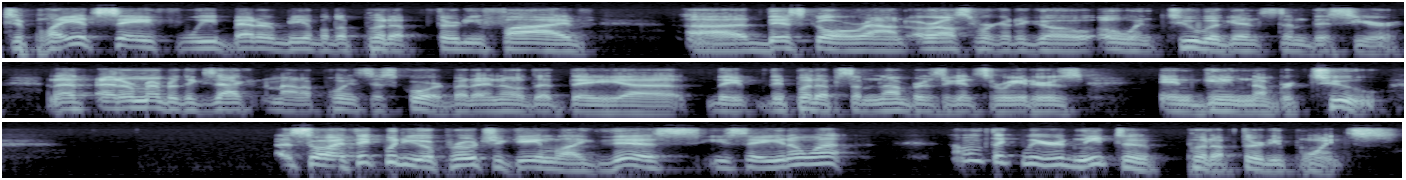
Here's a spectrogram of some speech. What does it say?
to play it safe, we better be able to put up 35 uh, this go around, or else we're going to go 0 and 2 against them this year. And I, I don't remember the exact amount of points they scored, but I know that they uh, they they put up some numbers against the Raiders in game number two. So I think when you approach a game like this, you say, you know what? I don't think we need to put up 30 points.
